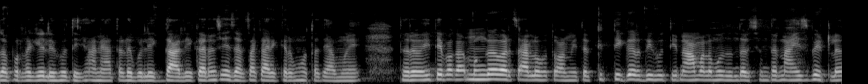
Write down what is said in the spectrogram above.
तुळजापूरला गेले होते आणि आता डबल एकदा आले. कारण शेजारचा कार्यक्रम होता त्यामुळे. तर इथे बघा मंगळवारचा आलो होतो आम्ही. तर किती गर्दी होती ना आम्हाला मधून दर्शन तर नाहीच भेटलं.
